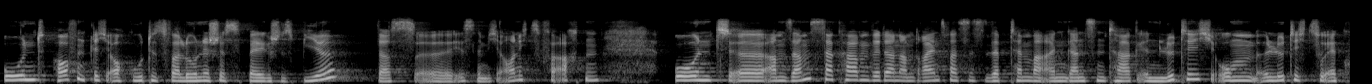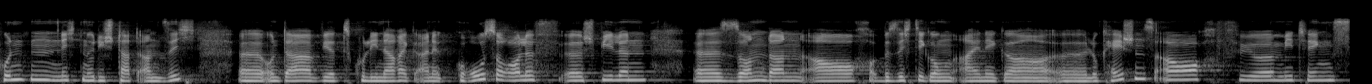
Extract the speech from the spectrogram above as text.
und hoffentlich auch gutes wallonisches, belgisches Bier. Das äh, ist nämlich auch nicht zu verachten. Und äh, am Samstag haben wir dann am 23. September einen ganzen Tag in Lüttich, um Lüttich zu erkunden, nicht nur die Stadt an sich. Äh, und da wird Kulinarik eine große Rolle äh, spielen. äh, sondern auch Besichtigung einiger äh, Locations auch für Meetings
